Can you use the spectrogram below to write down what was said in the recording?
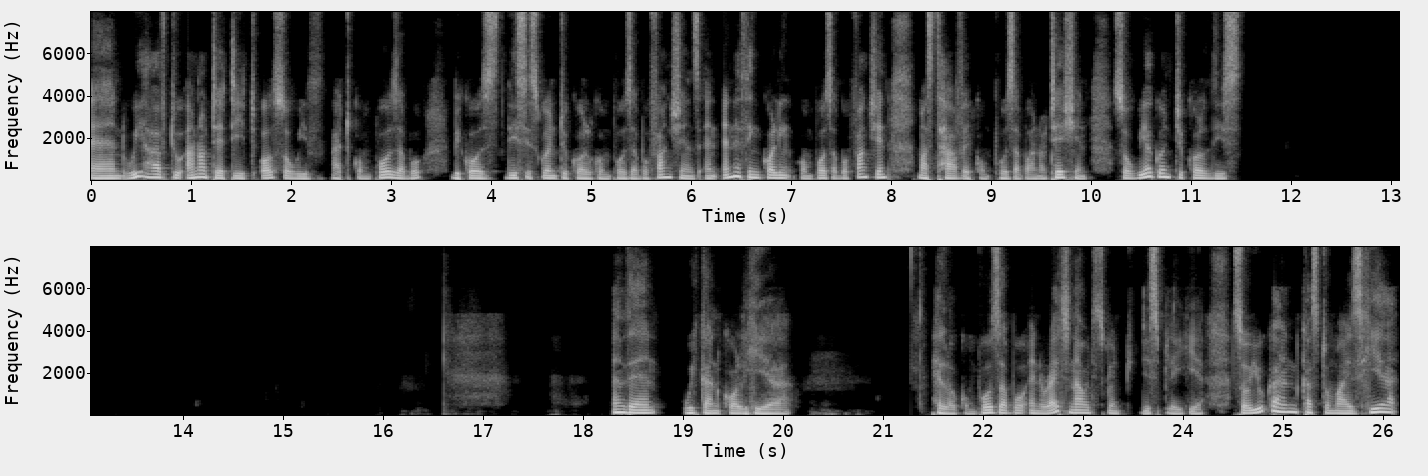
and we have to annotate it also with at composable because this is going to call composable functions and anything calling composable function must have a composable annotation. So we are going to call this and then we can call here hello composable. And right now it's going to display here. So you can customize here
